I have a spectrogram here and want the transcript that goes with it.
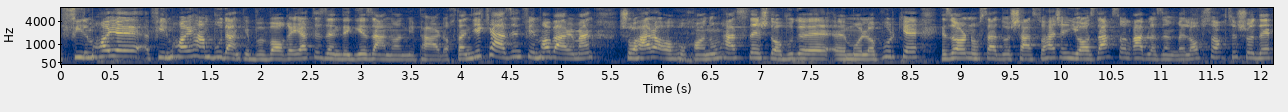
فیلم های, فیلم های هم بودن که به واقعیت زندگی زنان می پرداختن یکی از این فیلم ها برای من شوهر آهو خانوم هستش داوود ملاپور که 1968 11 یعنی سال قبل از انقلاب ساخته شده.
